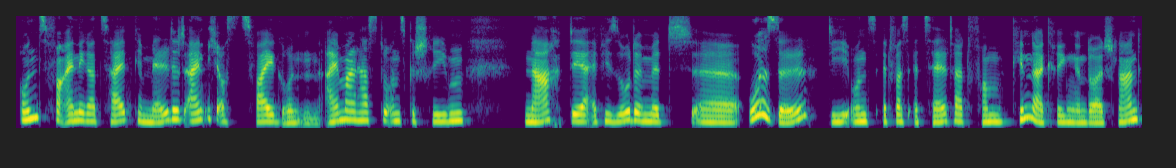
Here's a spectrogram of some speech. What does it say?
uns vor einiger Zeit gemeldet, eigentlich aus zwei Gründen. Einmal hast du uns geschrieben nach der Episode mit äh, Ursel, die uns etwas erzählt hat vom Kinderkriegen in Deutschland.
